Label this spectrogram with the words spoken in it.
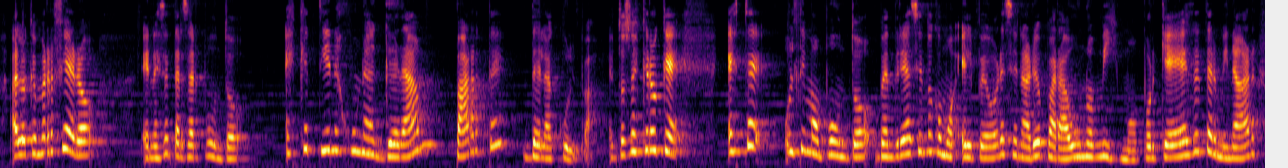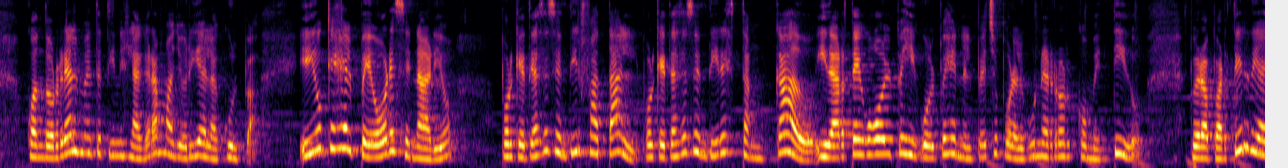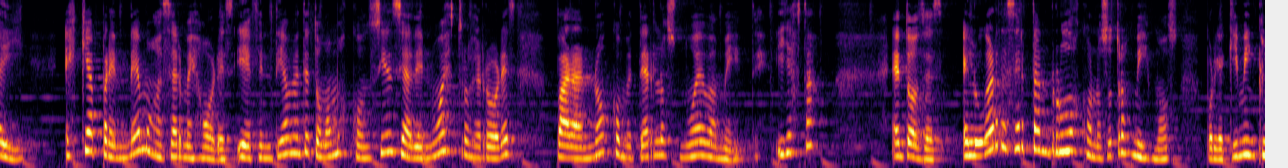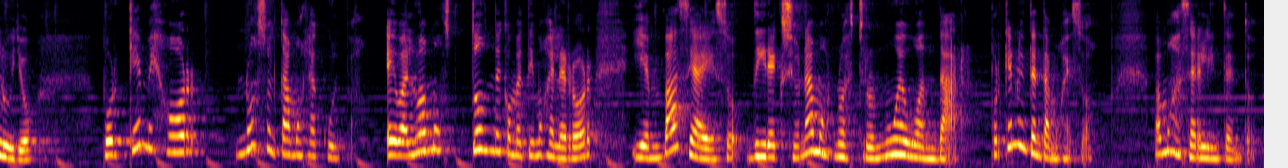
A lo que me refiero en ese tercer punto es que tienes una gran parte de la culpa. Entonces creo que este último punto vendría siendo como el peor escenario para uno mismo, porque es determinar cuando realmente tienes la gran mayoría de la culpa. Y digo que es el peor escenario porque te hace sentir fatal, porque te hace sentir estancado y darte golpes y golpes en el pecho por algún error cometido. Pero a partir de ahí es que aprendemos a ser mejores y definitivamente tomamos conciencia de nuestros errores para no cometerlos nuevamente. Y ya está. Entonces, en lugar de ser tan rudos con nosotros mismos, porque aquí me incluyo, ¿por qué mejor no soltamos la culpa? Evaluamos dónde cometimos el error y en base a eso direccionamos nuestro nuevo andar. ¿Por qué no intentamos eso? Vamos a hacer el intento.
